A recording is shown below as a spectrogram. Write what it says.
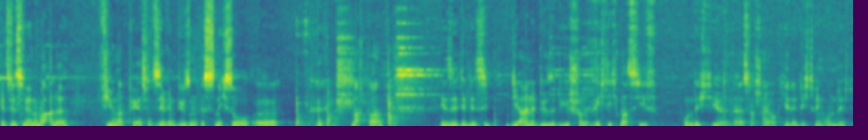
Jetzt wissen wir nun mal alle, 400 PS mit Seriendüsen ist nicht so äh, machbar. Hier seht ihr die, die eine Düse, die ist schon richtig massiv undicht hier. Da ist wahrscheinlich auch hier der Dichtring undicht.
